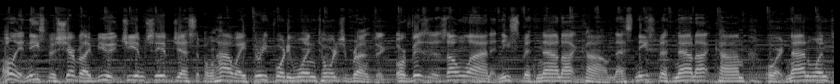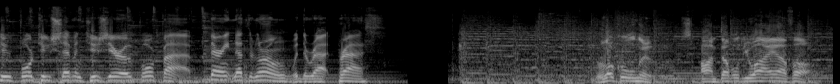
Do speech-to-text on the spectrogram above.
Only at Neesmith Chevrolet Buick GMC of Jesup on Highway 341 towards Brunswick, or visit us online at neesmithnow.com. That's neesmithnow.com or at 912 427 2045. There ain't nothing wrong with the right price. Local news on WIFO.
